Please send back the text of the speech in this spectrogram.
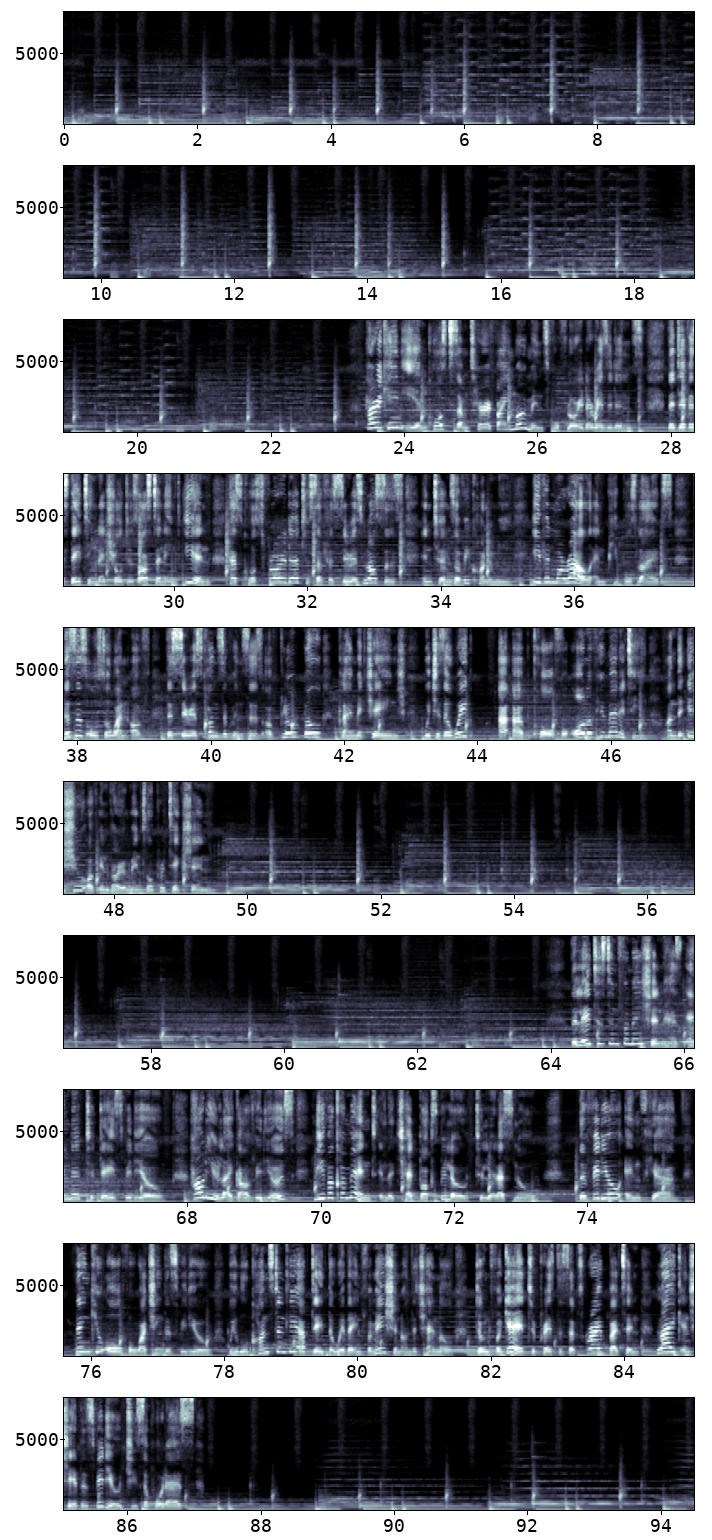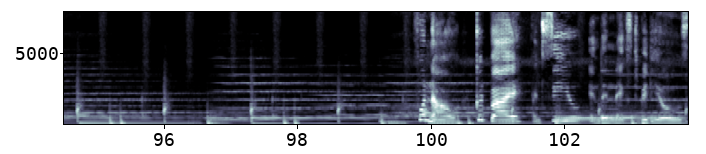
Hurricane Ian caused some terrifying moments for Florida residents. The devastating natural disaster named Ian has caused Florida to suffer serious losses in terms of economy, even morale and people's lives. This is also one of the serious consequences of global climate change, which is a wake up call for all of humanity on the issue of environmental protection. The latest information has ended today's video. How do you like our videos? Leave a comment in the chat box below to let us know. The video ends here. Thank you all for watching this video. We will constantly update the weather information on the channel. Don't forget to press the subscribe button, like and share this video to support us. For now, goodbye and see you in the next videos.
